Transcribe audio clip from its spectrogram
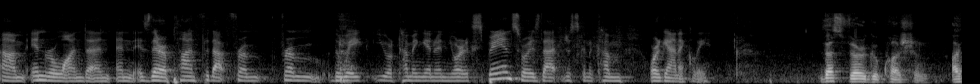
um, in Rwanda? And, and is there a plan for that from, from the way you're coming in and your experience, or is that just going to come organically? That's a very good question. I,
